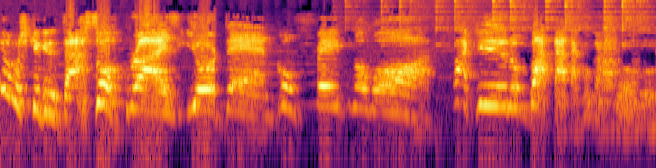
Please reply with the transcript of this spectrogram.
Temos que gritar Surprise, you're dead! Com Faith No More! Aqui no Batata com Cachorro!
